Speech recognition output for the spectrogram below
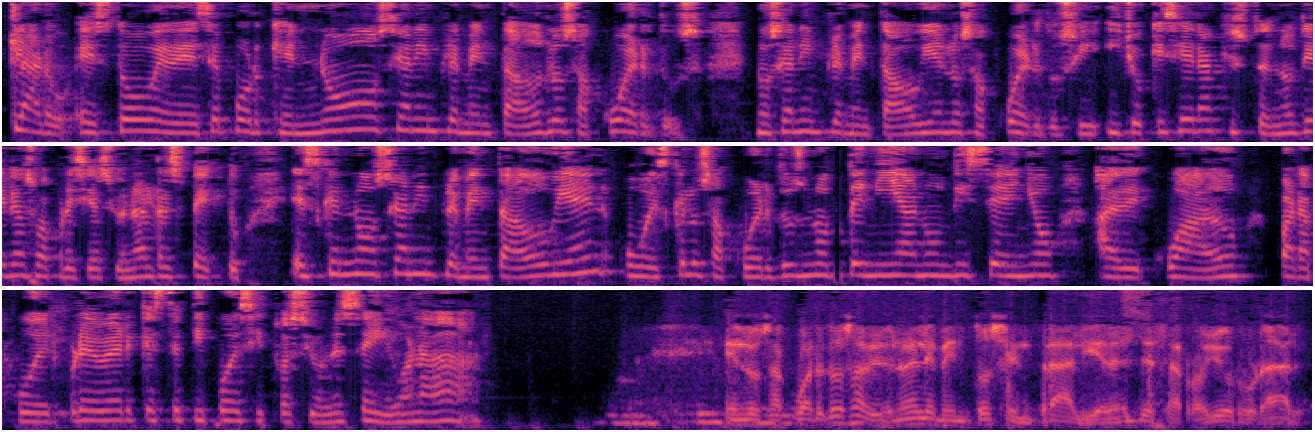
claro, esto obedece porque no se han implementado los acuerdos, no se han implementado bien los acuerdos y, y yo quisiera que usted nos diera su apreciación al respecto. ¿Es que no se han implementado bien o es que los acuerdos no tenían un diseño adecuado para poder prever que este tipo de situaciones se iban a dar? En los acuerdos había un elemento central y era el desarrollo rural.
